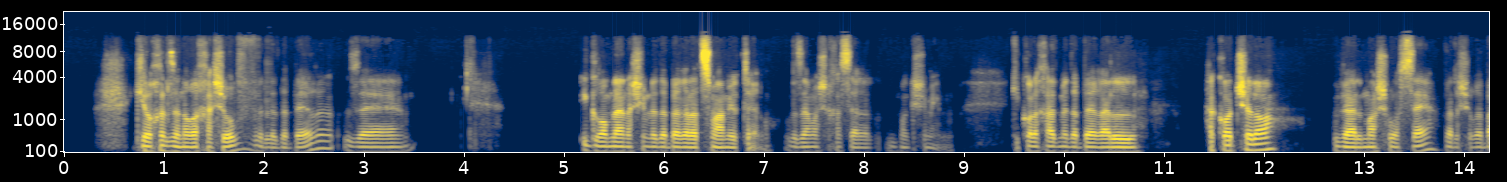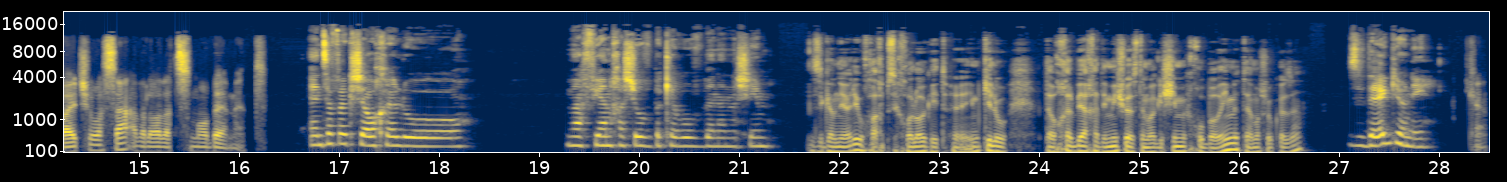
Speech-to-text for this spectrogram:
כי אוכל זה נורא חשוב, ולדבר, זה יגרום לאנשים לדבר על עצמם יותר, וזה מה שחסר במגשימים. כי כל אחד מדבר על הקוד שלו, ועל מה שהוא עושה, ועל השיעורי בית שהוא עשה, אבל לא על עצמו באמת. אין ספק שאוכל הוא מאפיין חשוב בקירוב בין אנשים. זה גם נראה לי הוכח פסיכולוגית, אם כאילו אתה אוכל ביחד עם מישהו אז אתם מרגישים מחוברים יותר, משהו כזה? זה די הגיוני. כן,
